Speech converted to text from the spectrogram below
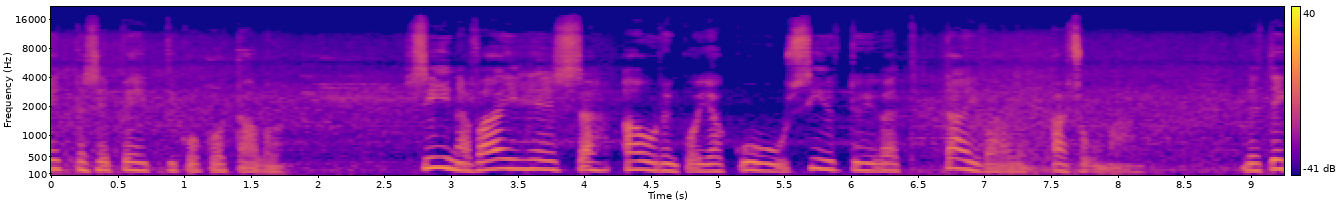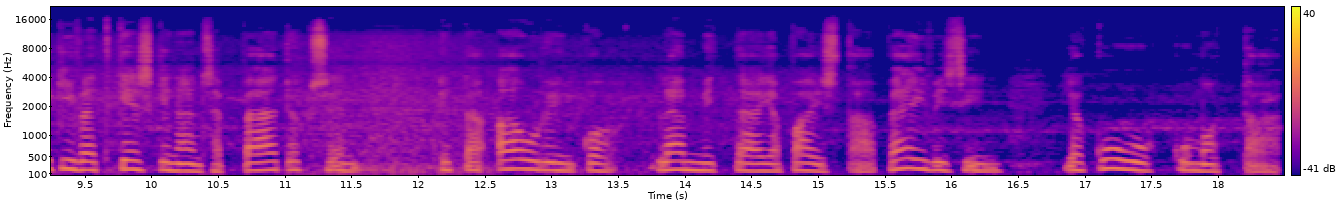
että se peitti koko talon. Siinä vaiheessa aurinko ja kuu siirtyivät taivaalle asumaan. Ne tekivät keskenänsä päätöksen, että aurinko lämmittää ja paistaa päivisin ja kuu kumottaa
